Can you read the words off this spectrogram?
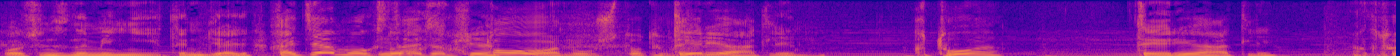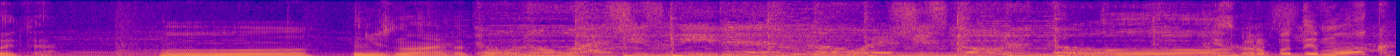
очень знаменитым дядей. Хотя мог Ну, стать вообще... кто? Ну, что ты... Терри Атли. Кто? Терри Атли. А кто это? О, Не знаю, какого. О, Из группы «Дымок»?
